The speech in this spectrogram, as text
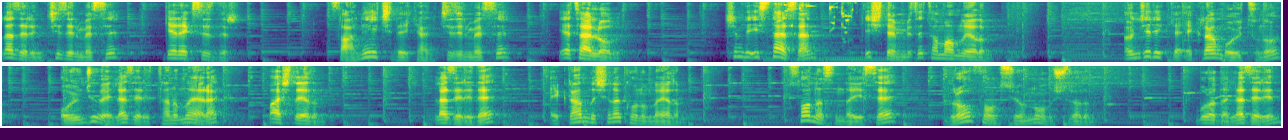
lazerin çizilmesi gereksizdir. Sahne içindeyken çizilmesi yeterli olur. Şimdi istersen işlemimizi tamamlayalım. Öncelikle ekran boyutunu oyuncu ve lazeri tanımlayarak başlayalım. Lazeri de ekran dışına konumlayalım. Sonrasında ise draw fonksiyonunu oluşturalım. Burada lazerin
